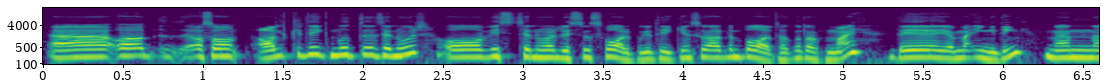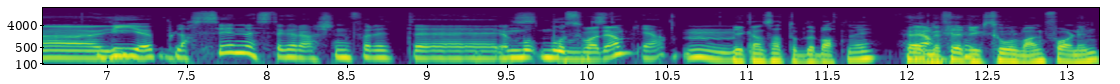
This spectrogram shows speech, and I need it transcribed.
Eh, og altså, All kritikk mot Telenor, og hvis Telenor har lyst til å svare på kritikken, så er det bare å ta kontakt med meg. Det gjør meg ingenting, men uh, Vi gjør plass i neste garasjen for et uh, Ja, motsvar, ja. ja. mm. Vi kan sette opp debatten, vi. Høre Ja. med Fredrik Solvang, får han inn.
